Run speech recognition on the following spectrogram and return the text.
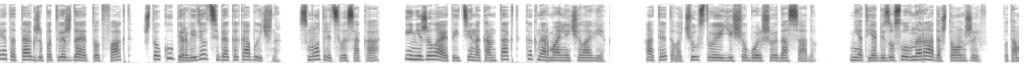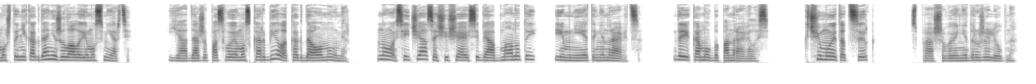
Это также подтверждает тот факт, что Купер ведет себя как обычно, смотрит свысока и не желает идти на контакт как нормальный человек. От этого чувствую еще большую досаду. Нет, я безусловно рада, что он жив, потому что никогда не желала ему смерти. Я даже по-своему скорбела, когда он умер. Но сейчас ощущаю себя обманутой, и мне это не нравится. Да и кому бы понравилось. «К чему этот цирк?» — спрашиваю недружелюбно.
